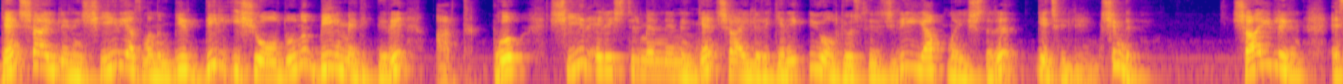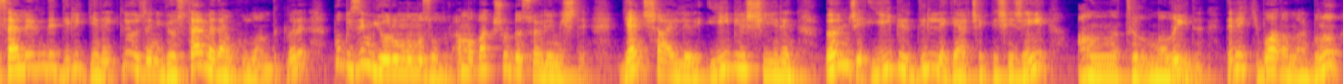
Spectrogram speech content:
Genç şairlerin şiir yazmanın bir dil işi olduğunu bilmedikleri artık bu şiir eleştirmenlerinin genç şairlere gerekli yol göstericiliği yapmayışları geçelim. Şimdi Şairlerin eserlerinde dili gerekli özeni göstermeden kullandıkları bu bizim yorumumuz olur. Ama bak şurada söylemişti. Genç şairleri iyi bir şiirin önce iyi bir dille gerçekleşeceği anlatılmalıydı. Demek ki bu adamlar bunu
